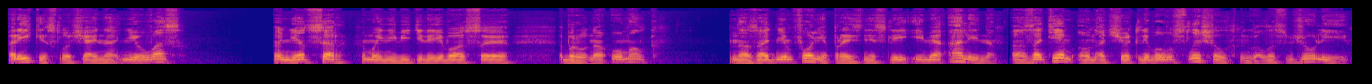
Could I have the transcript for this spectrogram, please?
Рики, случайно, не у вас?» «Нет, сэр, мы не видели его с...» Бруно умолк. На заднем фоне произнесли имя Алина, а затем он отчетливо услышал голос Джулии.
